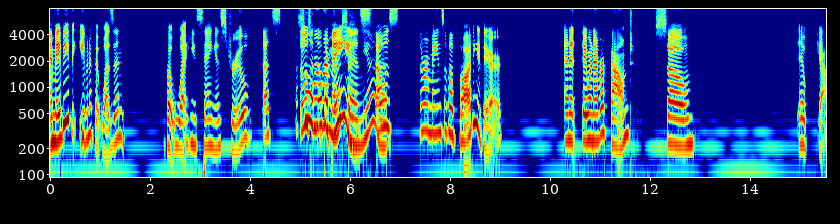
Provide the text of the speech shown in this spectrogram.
And maybe if, even if it wasn't, but what he's saying is true, that's That's those were remains. person, Yeah. That was the remains of a body there. And it they were never found. So yeah.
